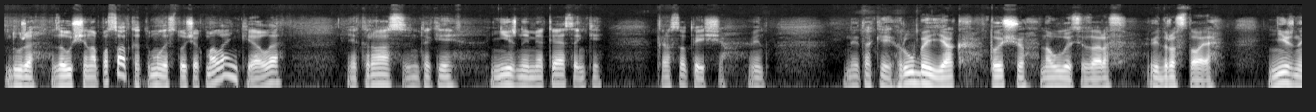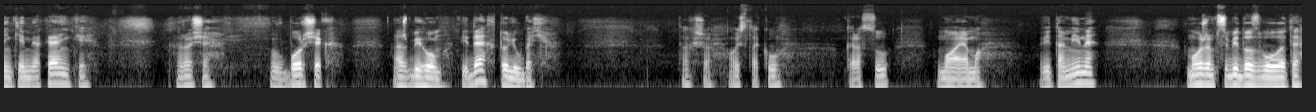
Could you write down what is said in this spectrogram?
Дуже заущена посадка, тому листочок маленький, але якраз він такий ніжний, м'якесенький, красотища. Він не такий грубий, як той, що на вулиці зараз відростає. Ніжненький, м'якенький. Коротше, в борщик аж бігом піде, хто любить. Так що ось таку красу маємо. Вітаміни можемо собі дозволити.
